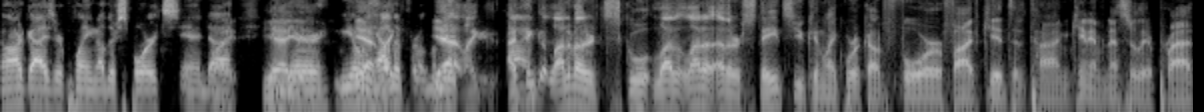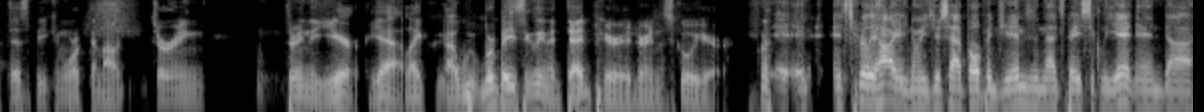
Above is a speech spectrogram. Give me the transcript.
You know, our guys are playing other sports and. Uh. Yeah. and Yeah. we only Yeah, have like- them for a limited Yeah, like I time. think a lot of other school, a lot, a lot of other states, you can like work out four or five kids at a time. You can't have necessarily a practice, but you can work them out during during the year. Yeah, like uh, we- we're basically in a dead period during the school year. it, it- it's really hard. You know, you just have open gyms, and that's basically it. And uh,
